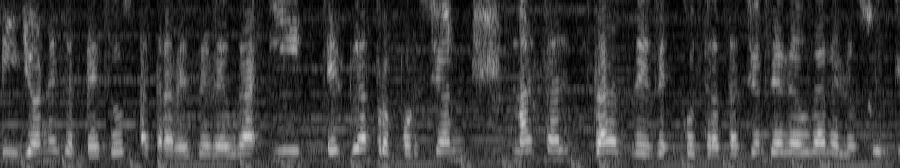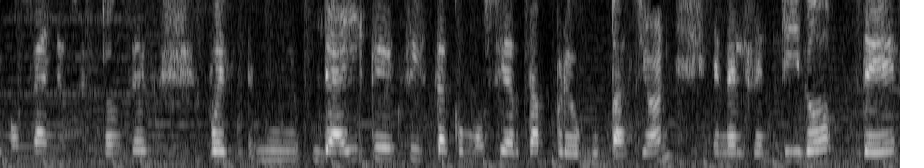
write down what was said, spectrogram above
billones de pesos a través de deuda y es la proporción más alta de, contratación de deuda de los últimos años. Entonces, pues mm, de ahí que exista como cierta preocupación en el sentido de...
